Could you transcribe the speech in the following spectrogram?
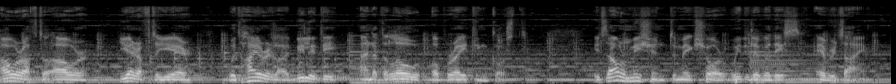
hour after hour, year after year, with high reliability and at a low operating cost. It's our mission to make sure we deliver this every time.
